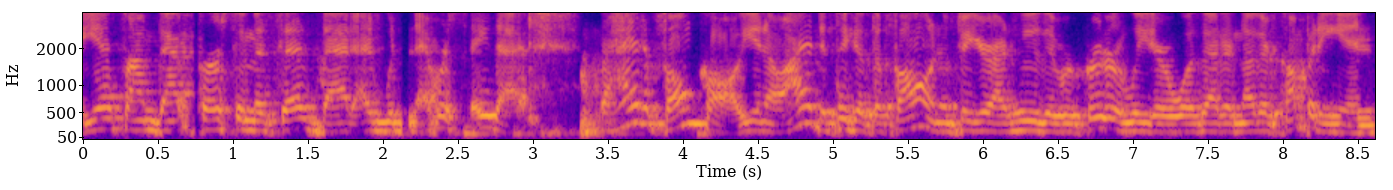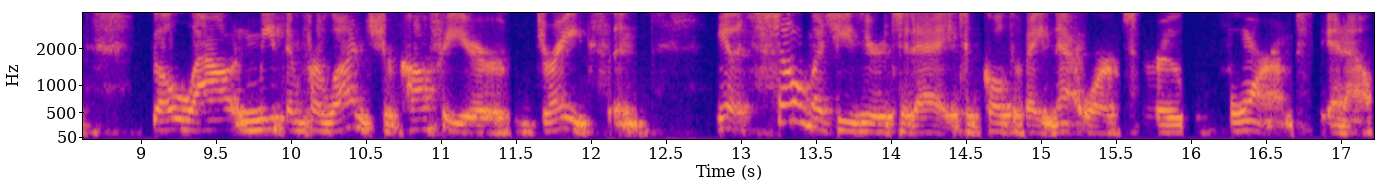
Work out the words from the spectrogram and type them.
yes, I'm that person that says that. I would never say that. But I had a phone call. You know, I had to pick up the phone and figure out who the recruiter leader was at another company, and go out and meet them for lunch or coffee or drinks and you know, it's so much easier today to cultivate networks through forums, you know.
